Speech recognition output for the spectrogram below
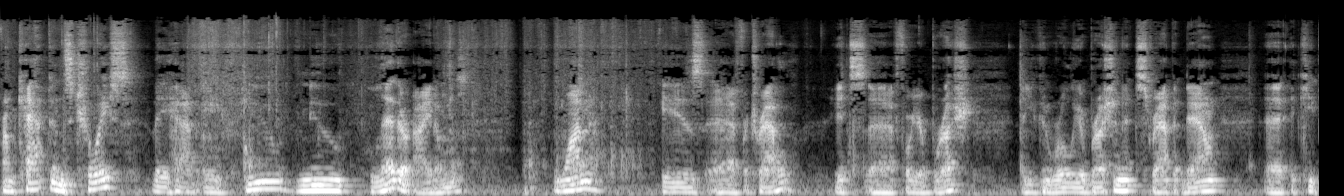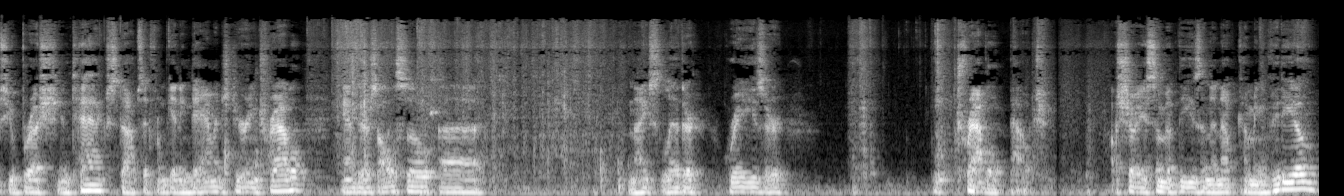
From Captain's Choice, they have a few new leather items. One is uh, for travel. It's uh, for your brush. You can roll your brush in it, strap it down. Uh, it keeps your brush intact, stops it from getting damaged during travel. And there's also a nice leather razor travel pouch. I'll show you some of these in an upcoming video.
